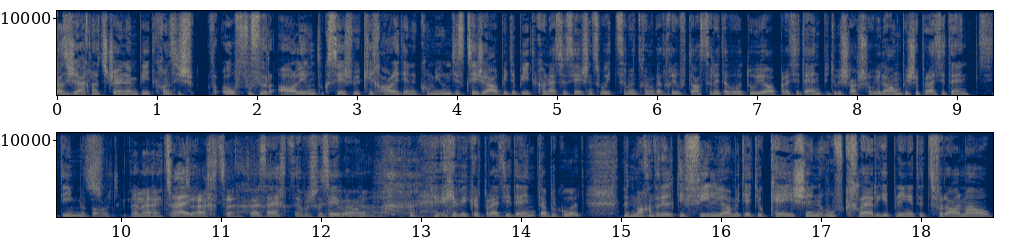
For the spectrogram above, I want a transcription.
das ist eigentlich noch das Schöne am Bitcoin. Es ist offen für alle und du siehst wirklich alle in diesen Communities. Das siehst du auch bei der Bitcoin Association Switzerland. Können wir gerade auf das reden, wo du ja Präsident bist. Du bist auch schon, wie lange bist du Präsident? Seit immer bald? Nein, nein, 2016. Nein, 2016, aber schon sehr lange. Ja. Ewiger Präsident, aber gut. Wir machen relativ viel ja mit Education, Aufklärung, bringen jetzt vor allem auch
